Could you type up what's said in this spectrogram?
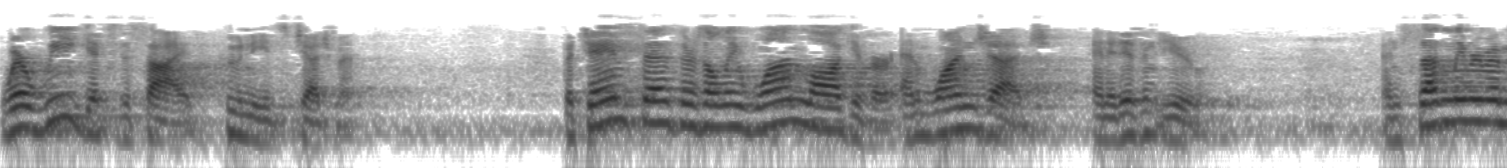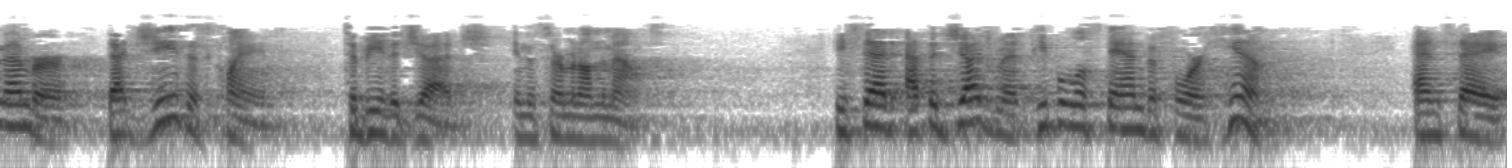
where we get to decide who needs judgment. But James says there's only one lawgiver and one judge, and it isn't you. And suddenly we remember that Jesus claimed to be the judge in the Sermon on the Mount. He said, At the judgment, people will stand before him and say,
